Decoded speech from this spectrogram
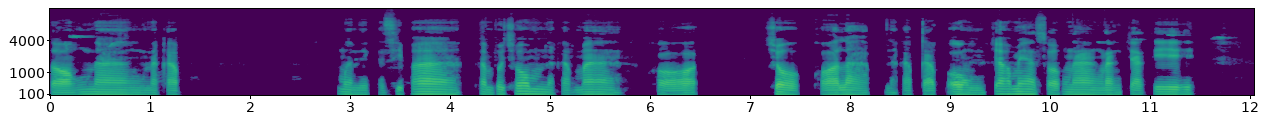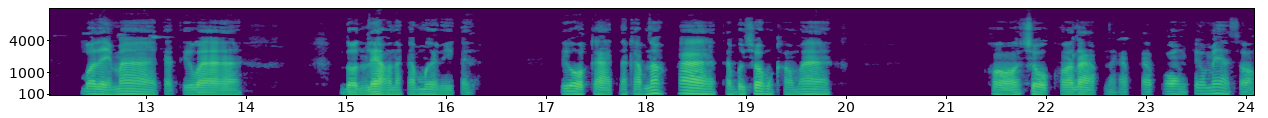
สองนางนะครับเมื่อนี้กสิพาท่านผู้ชมนะครับมาขอโชคขอลาบนะครับ กับองค์เจ้าแม่สองนางหลังจากที่บ่ได้มาก็ถือว่าโดนแล้วนะครับเมื่อนี้ก็ถือโอกาสนะครับเนาะพาท่านผู้ชมเข้ามา ขอโชคขอลาบนะครับ กับองค์เจ้าแม่สอง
